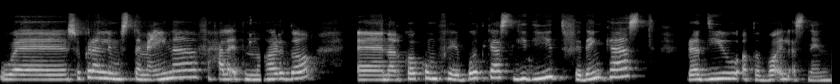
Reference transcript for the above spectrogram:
وشكرا لمستمعينا في حلقة النهاردة. نلقاكم في بودكاست جديد في دينكاست راديو أطباء الأسنان.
